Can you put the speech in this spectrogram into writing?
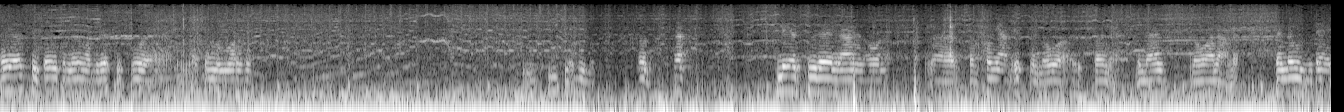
هي بس البنت اللي أنا ما بدأتش عشان من مرة بلاير 2 ده يا جدعان اللي هو سامحوني على الاسم اللي هو ستاين الناس اللي هو أنا على كان ده بتاعي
